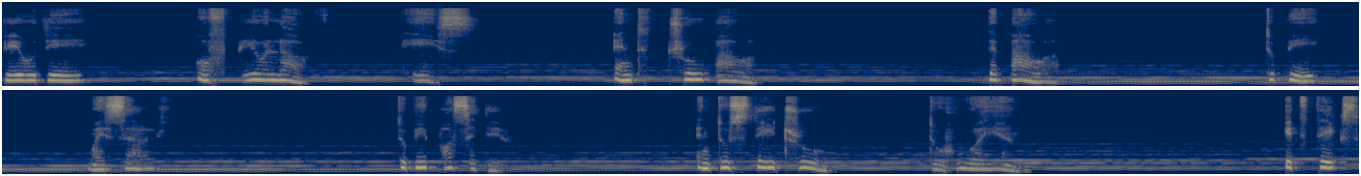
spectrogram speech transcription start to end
beauty, of pure love, peace, and true power the power to be myself, to be positive, and to stay true to who I am. It takes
